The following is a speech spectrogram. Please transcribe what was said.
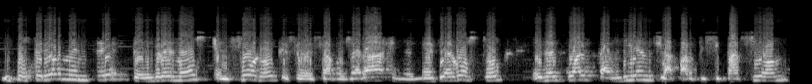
y posteriormente tendremos el foro que se desarrollará en el mes de agosto en el cual también la participación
